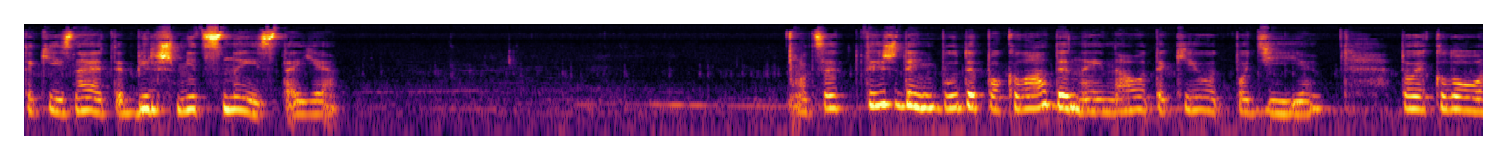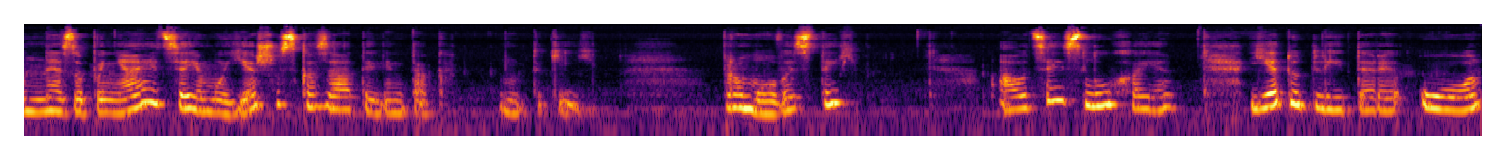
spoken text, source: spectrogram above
такий, знаєте, більш міцний стає. Оце тиждень буде покладений на отакі от події. Той клоун не зупиняється, йому є що сказати, він так, ну, такий промовистий. А оцей слухає. Є тут літери О,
